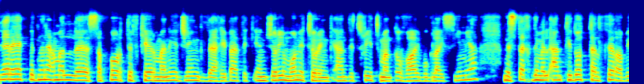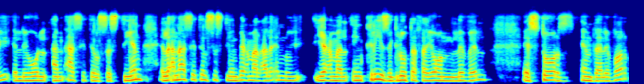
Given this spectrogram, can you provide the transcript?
غير هيك بدنا نعمل سبورتيف كير مانجينج ذا هيباتيك انجري مونيتورينج اند تريتمنت اوف هايبوغلايسيميا نستخدم الانتيدوتال ثيرابي اللي هو الاناسيتيل سيستين الاناسيتيل سيستين بيعمل على إنه يعمل انكريز جلوتاثيون ليفل ستورز ان ذا ليفر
